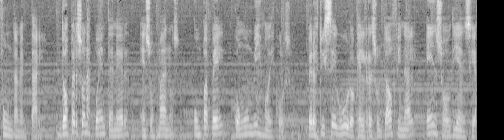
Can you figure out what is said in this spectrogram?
fundamental. Dos personas pueden tener en sus manos un papel con un mismo discurso, pero estoy seguro que el resultado final en su audiencia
